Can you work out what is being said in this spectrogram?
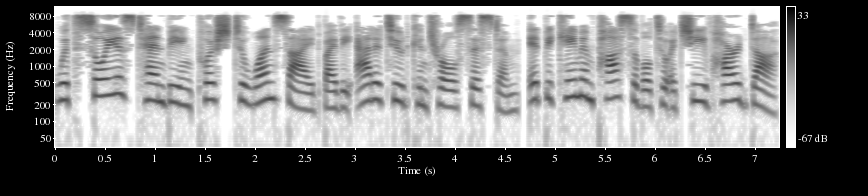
With Soyuz 10 being pushed to one side by the attitude control system, it became impossible to achieve hard dock,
